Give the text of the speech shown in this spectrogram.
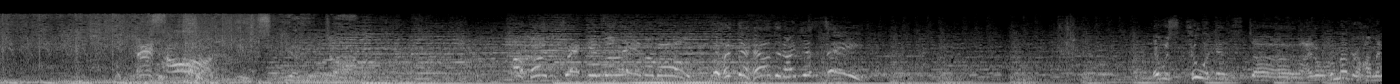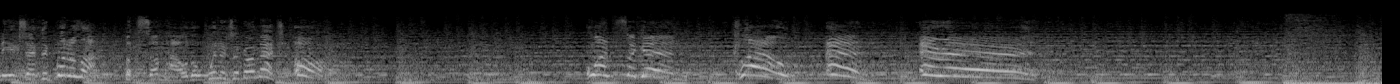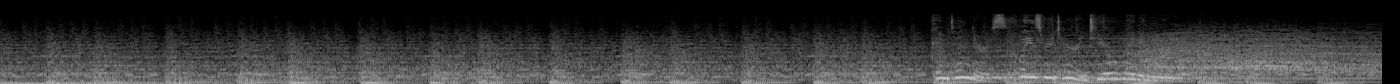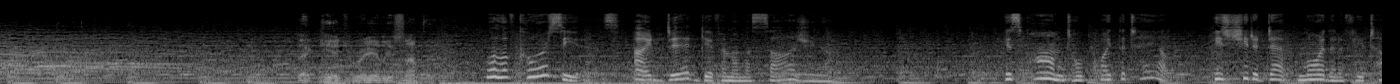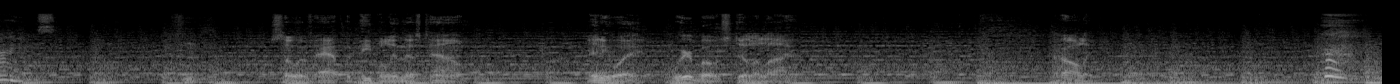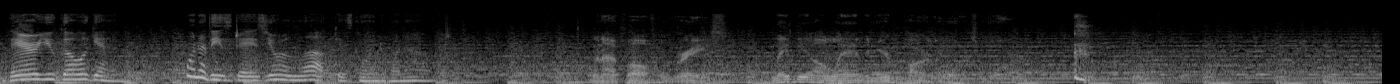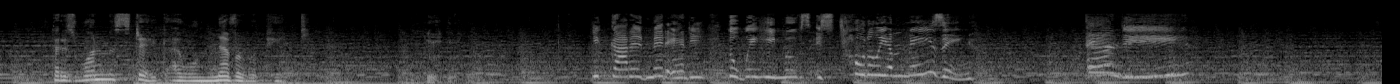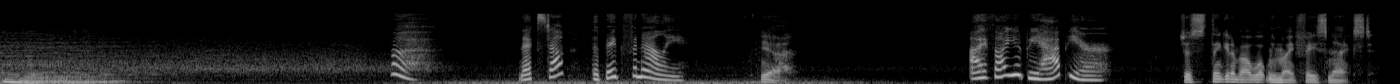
It's on! You scary dog! Unfreaking believable! What the hell did I just see? It was two against, uh, I don't remember how many exactly, but a lot. But somehow the winners of our match are... Once again, Cloud and Aerith! Contenders, please return to your waiting room. Really something. Well, of course he is. I did give him a massage, you know. His palm told quite the tale. He's cheated death more than a few times. Hmm. So have half the people in this town. Anyway, we're both still alive. Call it. There you go again. One of these days, your luck is going to run out. When I fall from grace, maybe I'll land in your parlor once more. That is one mistake I will never repeat. You gotta admit, Andy, the way he moves is totally amazing. Andy! Hmm. Next up, the big finale. Yeah, I thought you'd be happier. just thinking about what we might face next.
